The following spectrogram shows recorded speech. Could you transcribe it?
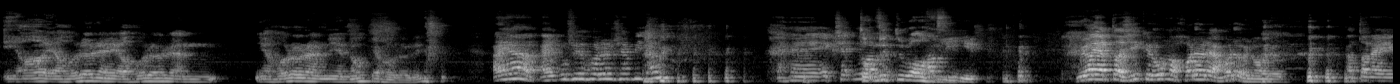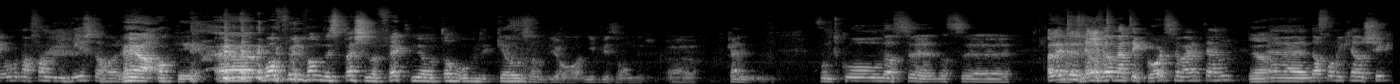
Ja, ja, horror en ja, horror en... Ja, horror en ja, nog keer horror, hè. ah ja, en hoeveel horrors heb je dan? Eh, ik zit nu Tot nu toe al vier. Maar ja, je hebt dan zeker ook nog horror en horror horror. Want dan heb je ook nog van die geesten horror. Ja, oké. Eh, wat vind je van de special effects nu al toch over de kills dan? Ja, niet bijzonder. Eh, ik, vond het cool dat ze, dat ze Allee, het eh, heel echt... veel met decors gewerkt hebben. Ja. Eh, dat vond ik heel chic.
